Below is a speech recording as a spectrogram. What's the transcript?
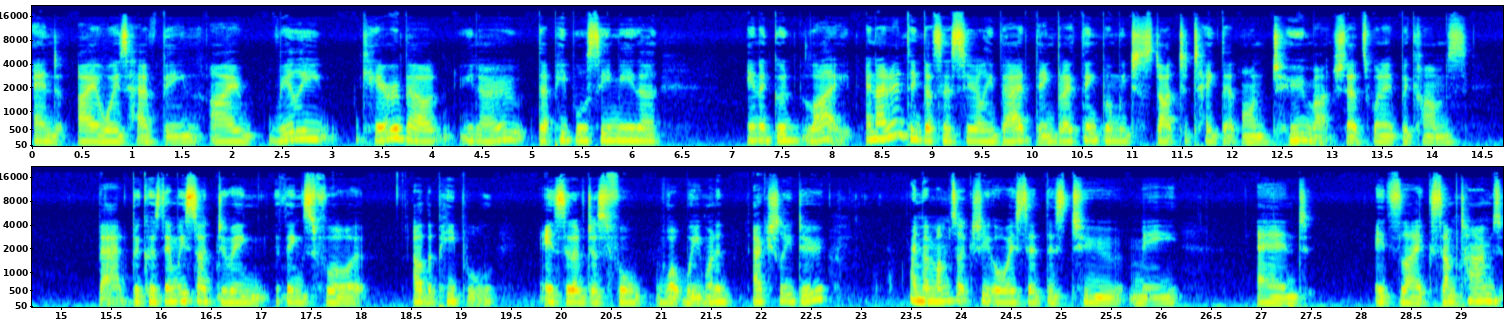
and I always have been. I really care about, you know, that people see me in a in a good light. And I don't think that's necessarily a bad thing, but I think when we start to take that on too much, that's when it becomes bad because then we start doing things for other people instead of just for what we want to actually do. And my mum's actually always said this to me and it's like sometimes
